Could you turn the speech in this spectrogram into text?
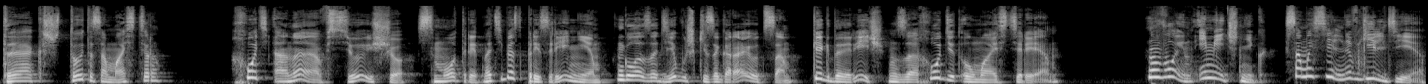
Так, что это за мастер? Хоть она все еще смотрит на тебя с презрением, глаза девушки загораются, когда речь заходит о мастере. Воин и мечник, самый сильный в гильдии,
